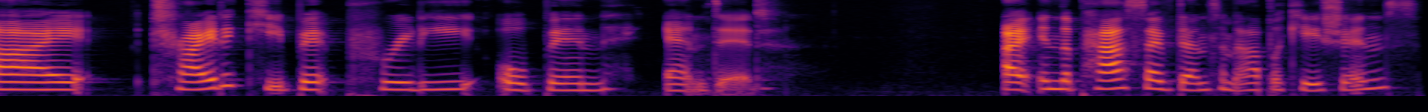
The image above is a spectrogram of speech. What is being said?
I try to keep it pretty open ended. I, in the past, I've done some applications,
